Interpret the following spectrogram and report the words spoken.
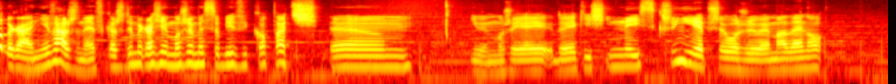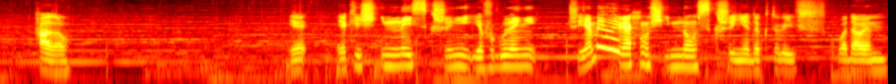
dobra, nieważne. W każdym razie możemy sobie wykopać. em, nie wiem, może ja do jakiejś innej skrzyni je przełożyłem, ale no. Halo. Je, jakiejś innej skrzyni. Ja w ogóle nie. Czy ja miałem jakąś inną skrzynię, do której wkładałem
